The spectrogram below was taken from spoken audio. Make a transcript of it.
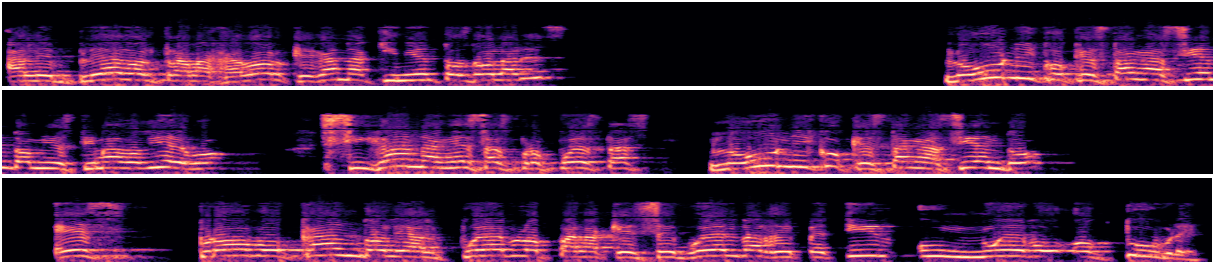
al empleado, al trabajador que gana 500 dólares? Lo único que están haciendo, mi estimado Diego, si ganan esas propuestas, lo único que están haciendo es provocándole al pueblo para que se vuelva a repetir un nuevo octubre.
